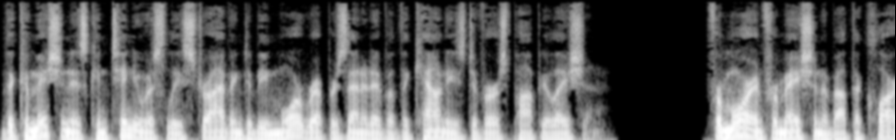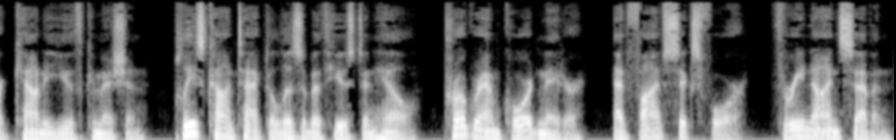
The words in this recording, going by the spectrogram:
The Commission is continuously striving to be more representative of the county's diverse population. For more information about the Clark County Youth Commission, please contact Elizabeth Houston Hill, Program Coordinator, at 564 397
